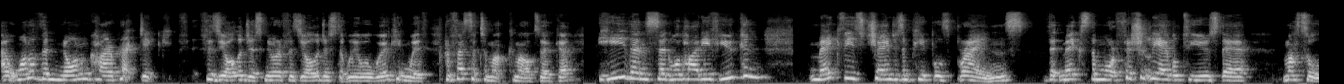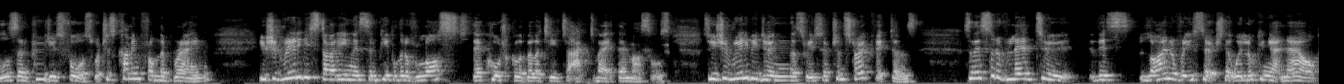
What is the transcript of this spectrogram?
uh, one of the non chiropractic physiologists, neurophysiologists that we were working with, Professor Kemal Türker, he then said, Well, Heidi, if you can make these changes in people's brains that makes them more efficiently able to use their muscles and produce force, which is coming from the brain, you should really be studying this in people that have lost their cortical ability to activate their muscles. So you should really be doing this research in stroke victims. So this sort of led to this line of research that we're looking at now.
